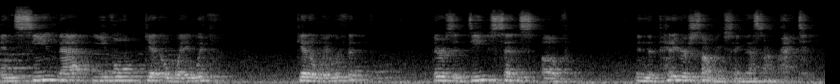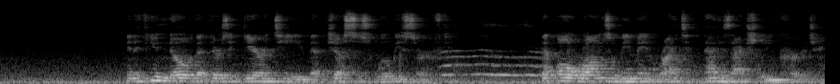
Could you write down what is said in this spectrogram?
and seen that evil get away with get away with it, there's a deep sense of, in the pit of your stomach, saying, That's not right. And if you know that there's a guarantee that justice will be served, that all wrongs will be made right, that is actually encouraging.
